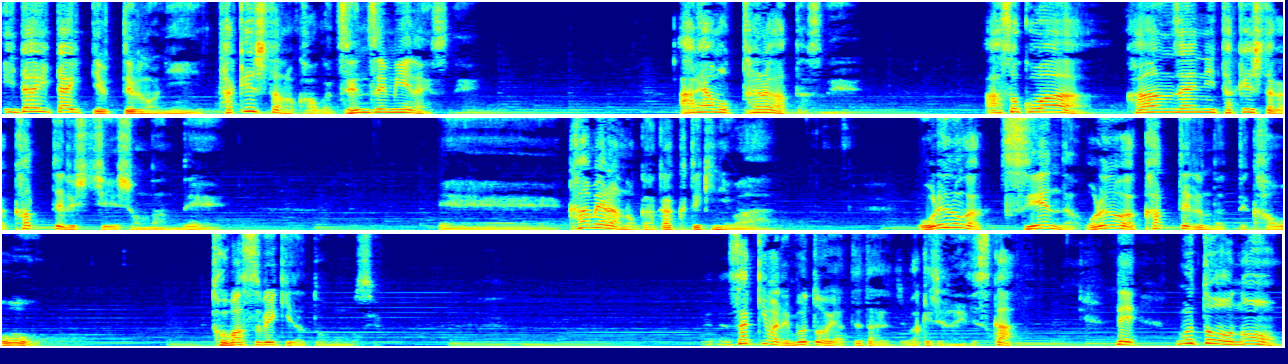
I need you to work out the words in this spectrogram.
痛い痛いって言ってるのに、竹下の顔が全然見えないですね。あれはもったいなかったですね。あそこは完全に竹下が勝ってるシチュエーションなんで、えー、カメラの画角的には、俺のが強えんだ、俺のが勝ってるんだって顔を飛ばすべきだと思うんですよ。さっきまで武藤やってたわけじゃないですか。で、武藤の、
